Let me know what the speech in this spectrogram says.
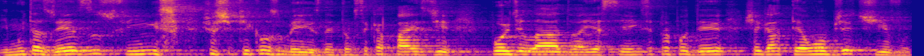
E muitas vezes os fins justificam os meios, né? Então você é capaz de pôr de lado aí a ciência para poder chegar até um objetivo.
